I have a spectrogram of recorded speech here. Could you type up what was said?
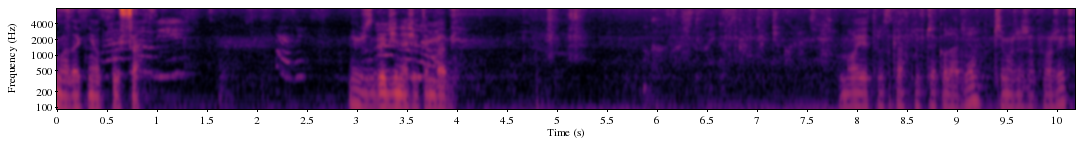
Władek nie odpuszcza. Już z godzinę się tym bawi. Moje truskawki w czekoladzie? Czy możesz otworzyć?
